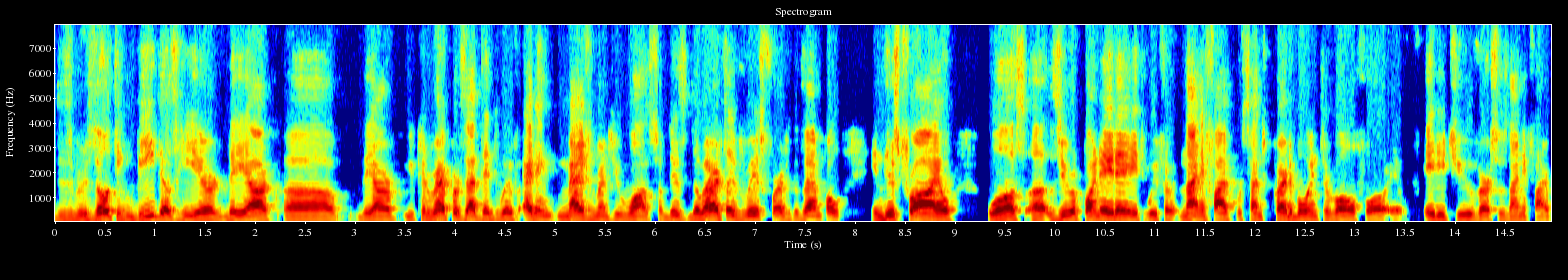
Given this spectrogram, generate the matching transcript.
resulting betas here, they are uh, they are you can represent it with any measurement you want. So this the relative risk, for example, in this trial was uh, 0.88 with a 95% credible interval for 82 versus 95%.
